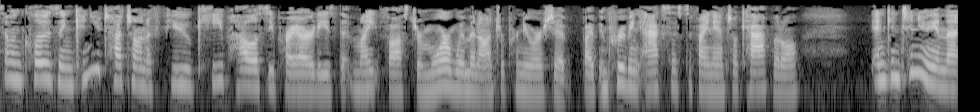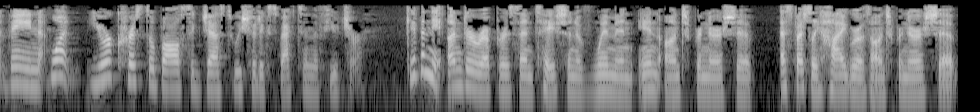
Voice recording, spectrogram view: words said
So, in closing, can you touch on a few key policy priorities that might foster more women entrepreneurship by improving access to financial capital? And continuing in that vein, what your crystal ball suggests we should expect in the future? Given the underrepresentation of women in entrepreneurship, especially high growth entrepreneurship,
